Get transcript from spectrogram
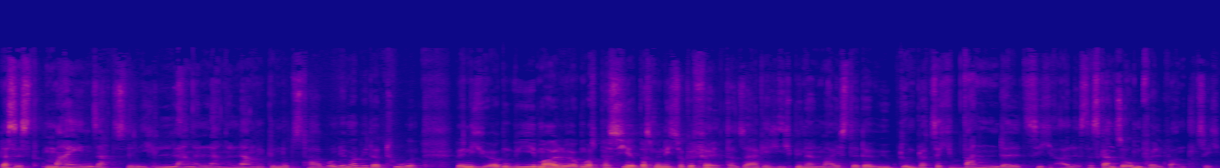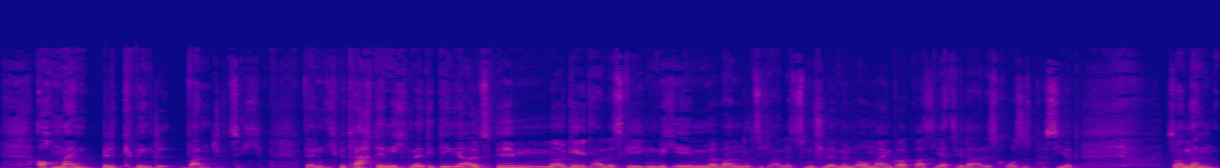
Das ist mein Satz, den ich lange, lange, lange genutzt habe und immer wieder tue, wenn ich irgendwie mal irgendwas passiert, was mir nicht so gefällt. Dann sage ich, ich bin ein Meister, der übt. Und plötzlich wandelt sich alles. Das ganze Umfeld wandelt sich. Auch mein Blickwinkel wandelt sich. Denn ich betrachte nicht mehr die Dinge als immer geht alles gegen mich, immer wandelt sich alles zum Schlimmen. Oh mein Gott, was jetzt wieder alles Großes passiert sondern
